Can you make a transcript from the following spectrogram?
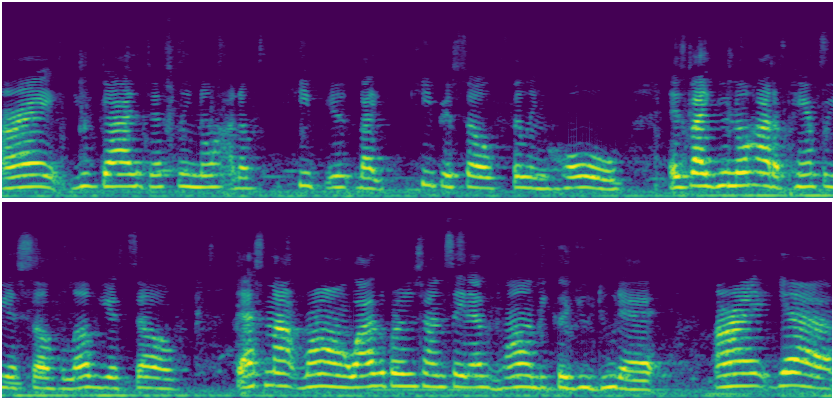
All right, you guys definitely know how to keep your like keep yourself feeling whole. It's like you know how to pamper yourself, love yourself. That's not wrong. Why is the person trying to say that's wrong because you do that? All right, yeah,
